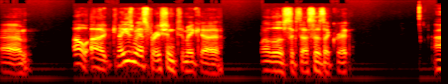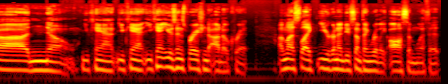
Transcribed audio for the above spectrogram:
um, oh, uh, can I use my inspiration to make uh, one of those successes a crit? Uh, no, you can't. You can't. You can't use inspiration to auto crit unless like you're gonna do something really awesome with it.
